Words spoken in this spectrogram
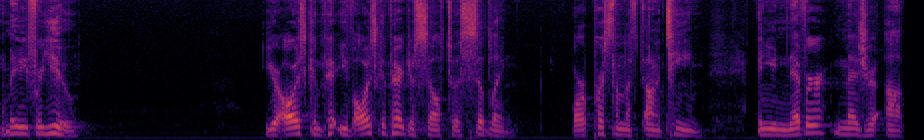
Or maybe for you, you're always compa- you've always compared yourself to a sibling or a person on, the, on a team, and you never measure up.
